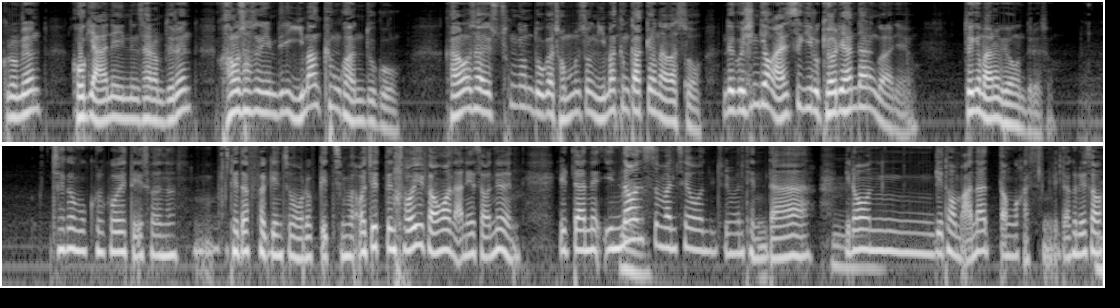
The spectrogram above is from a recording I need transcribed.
그러면 거기 안에 있는 사람들은 간호사 선생님들이 이만큼 관두고 간호사의 숙련도가 전문성 이만큼 깎여 나갔어. 근데 그 신경 안 쓰기로 결의한다는 거 아니에요. 되게 많은 병원들에서. 제가 뭐 그거에 대해서는 음, 대답하기는 좀 어렵겠지만 어쨌든 저희 병원 안에서는 일단은 인너언스만 채워주면 된다 음. 이런 게 더 많았던 것 같습니다. 그래서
